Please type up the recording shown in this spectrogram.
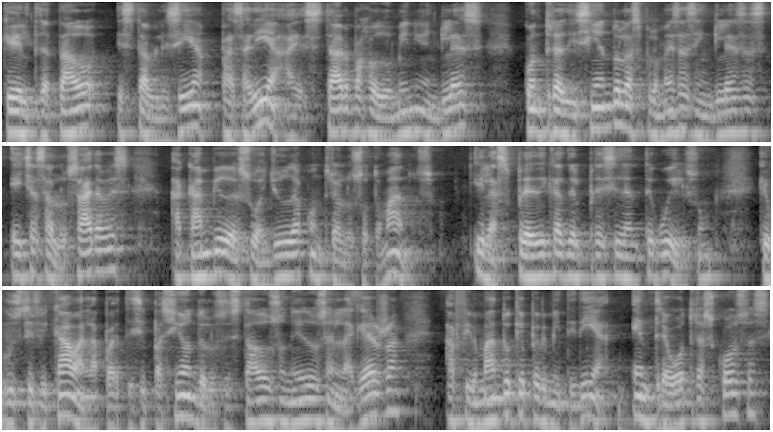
que el tratado establecía pasaría a estar bajo dominio inglés, contradiciendo las promesas inglesas hechas a los árabes a cambio de su ayuda contra los otomanos y las prédicas del presidente Wilson que justificaban la participación de los Estados Unidos en la guerra, afirmando que permitiría, entre otras cosas,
